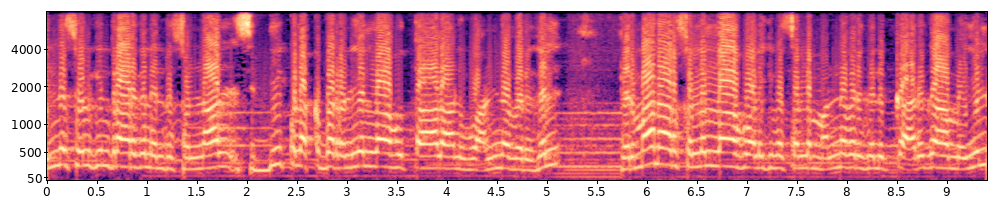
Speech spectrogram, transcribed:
என்ன சொல்கின்றார்கள் என்று சொன்னால் சித்திகுல் அக்பர் அலி அல்லாஹு தாலானு அன்னவர்கள் பெருமானார் சொல்லல்லாஹு அலைஹி வசல்லம் அன்னவர்களுக்கு அருகாமையில்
